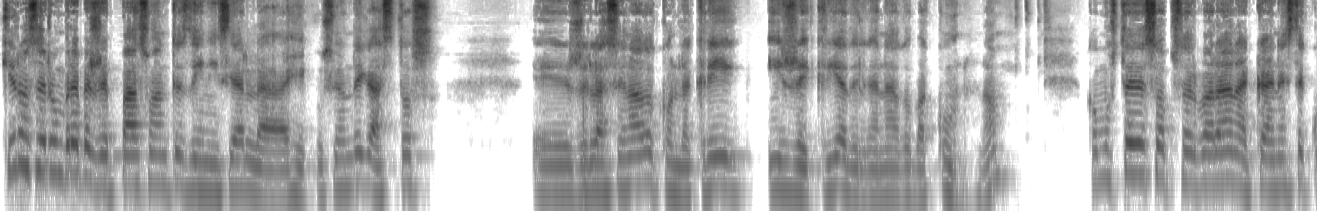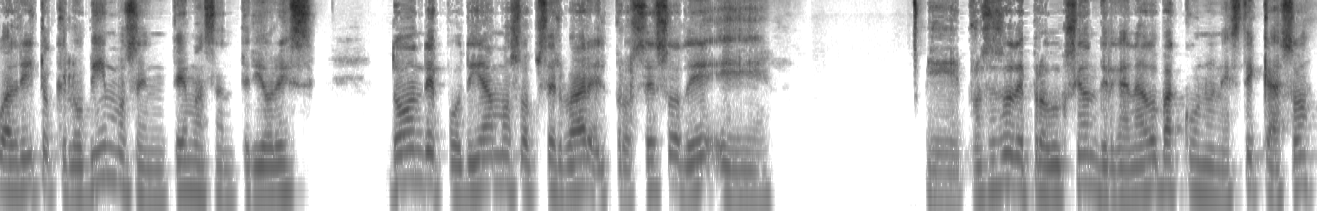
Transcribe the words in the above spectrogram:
quiero hacer un breve repaso antes de iniciar la ejecución de gastos eh, relacionado con la cría y recría del ganado vacuno, ¿no? Como ustedes observarán acá en este cuadrito que lo vimos en temas anteriores, donde podíamos observar el proceso de, eh, eh, proceso de producción del ganado vacuno, en este caso,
